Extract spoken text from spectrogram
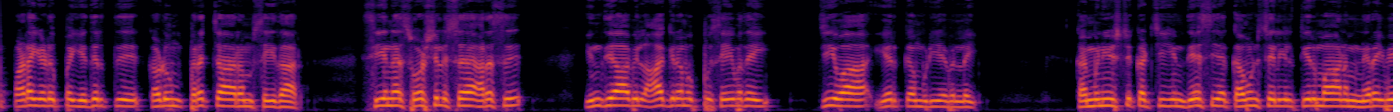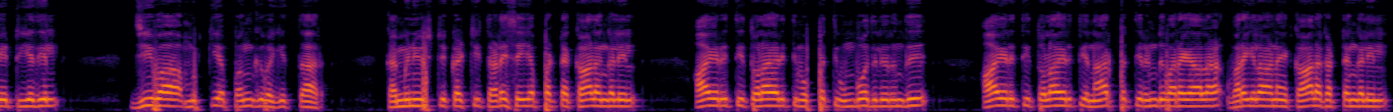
படையெடுப்பை எதிர்த்து கடும் பிரச்சாரம் செய்தார். சீன சோசியலிச அரசு இந்தியாவில் ஆக்கிரமிப்பு செய்வதை ஜீவா ஏற்க முடியவில்லை. கம்யூனிஸ்ட் கட்சியின் தேசிய கவுன்சிலில் தீர்மானம் நிறைவேற்றியதில் ஜீவா முக்கிய பங்கு வகித்தார். கம்யூனிஸ்ட் கட்சி தடை செய்யப்பட்ட காலங்களில் ஆயிரத்தி தொள்ளாயிரத்தி முப்பத்தி ஒம்போதிலிருந்து ஆயிரத்தி தொள்ளாயிரத்தி நாற்பத்தி ரெண்டு வரையால வரையிலான காலகட்டங்களில்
